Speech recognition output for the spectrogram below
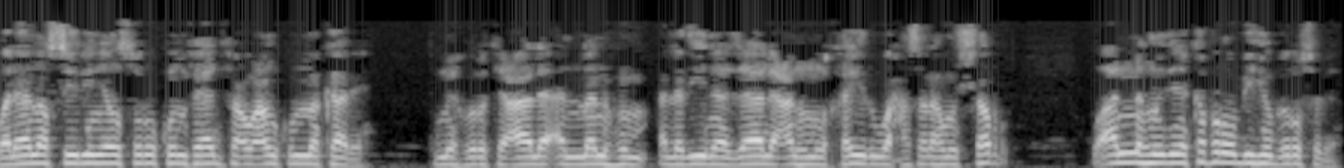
ولا نصير ينصركم فيدفع عنكم مكاره. ثم يخبر تعالى أن من هم الذين زال عنهم الخير وحصلهم الشر وأنهم الذين كفروا به وبرسله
